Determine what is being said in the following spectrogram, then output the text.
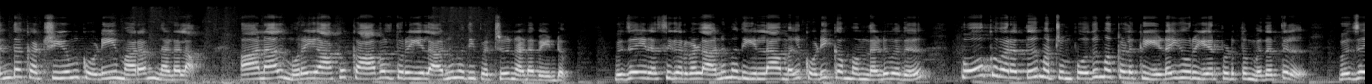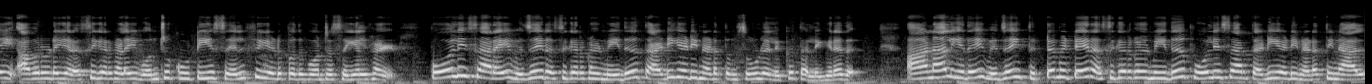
எந்த கட்சியும் கொடி மரம் நடலாம். ஆனால் முறையாக காவல்துறையில் அனுமதி பெற்று நட வேண்டும். விஜய் ரசிகர்கள் அனுமதி இல்லாமல் கொடிக்கம்பம் நடுவது போக்குவரத்து மற்றும் பொதுமக்களுக்கு இடையூறு ஏற்படுத்தும் விதத்தில் விஜய் அவருடைய ரசிகர்களை ஒன்று கூட்டி செல்ஃபி எடுப்பது போன்ற செயல்கள் போலீசாரை விஜய் ரசிகர்கள் மீது தடியடி நடத்தும் சூழலுக்கு தள்ளுகிறது. ஆனால் இதை விஜய் திட்டமிட்டே ரசிகர்கள் மீது போலீசார் தடியடி நடத்தினால்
